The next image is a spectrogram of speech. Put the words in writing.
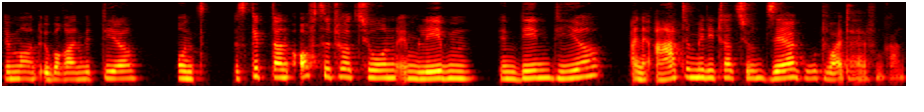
immer und überall mit dir. Und es gibt dann oft Situationen im Leben, in denen dir eine Atemmeditation sehr gut weiterhelfen kann.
